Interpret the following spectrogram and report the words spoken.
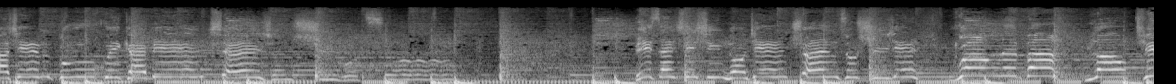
缘分擦肩不会改变，承认是我错。别再坚信诺言，穿走誓言，忘了吧，老天。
